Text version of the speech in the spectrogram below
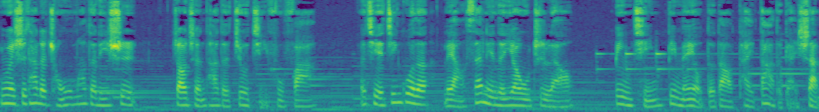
因为是他的宠物猫的离世，造成他的旧疾复发，而且经过了两三年的药物治疗，病情并没有得到太大的改善，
